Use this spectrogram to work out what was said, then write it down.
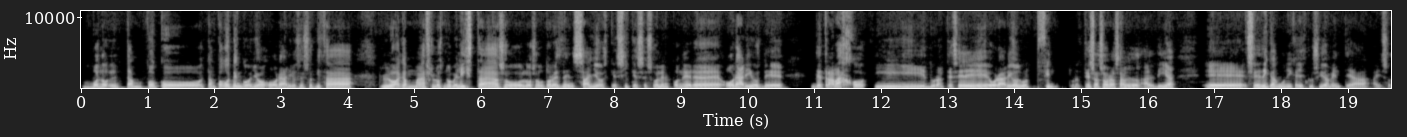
Bueno, tampoco, tampoco tengo yo horarios. Eso quizá lo hagan más los novelistas o los autores de ensayos que sí que se suelen poner eh, horarios de, de, trabajo y durante ese horario, fin, durante esas horas al, al día, eh, se dedican única y exclusivamente a, eso.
